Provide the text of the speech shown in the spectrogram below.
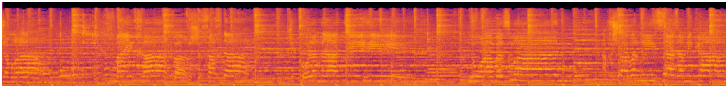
הנפש אמרה מה איתך כבר שכחת? שכל הנעתי היא תנועה בזמן. עכשיו אני זזה מכאן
